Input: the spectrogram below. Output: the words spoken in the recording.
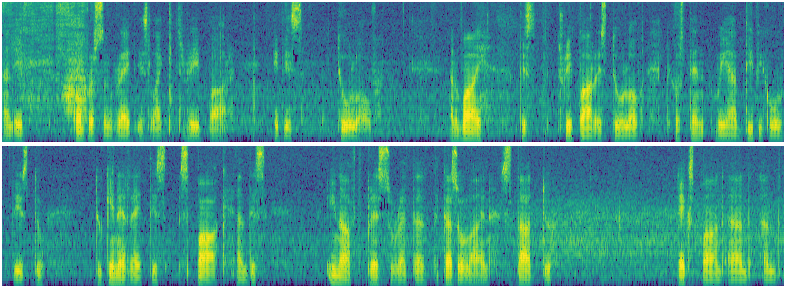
And if compression rate is like 3 bar it is too low. And why this 3 bar is too low? Because then we have difficulties to to generate this spark and this enough pressure that the gasoline start to expand and and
